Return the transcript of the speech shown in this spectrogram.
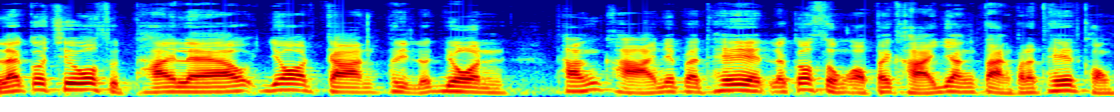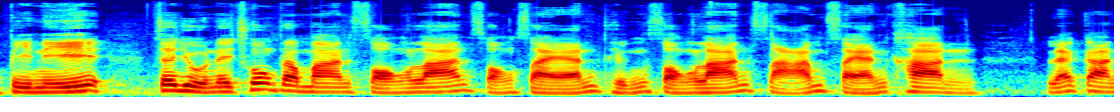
และก็เชื่อว่าสุดท้ายแล้ว ยอดการผลิตรถยนต์ ทั้งขายในประเทศ แล้วก็ส่งออกไปขายยังต่างประเทศของปีนี้ จะอยู่ในช่วงประมาณ2ล้าน2แสนถึง2ล้าน3แสนคัน และการ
